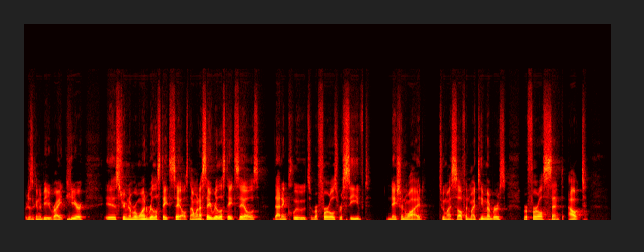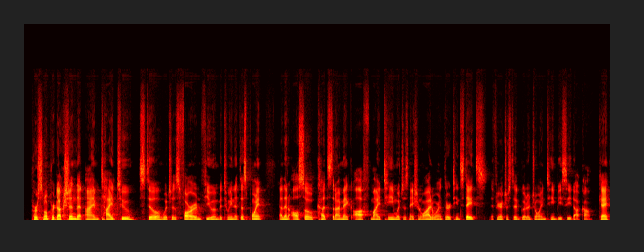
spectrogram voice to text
which is gonna be right here, is stream number one real estate sales. Now, when I say real estate sales, that includes referrals received nationwide to myself and my team members, referrals sent out, personal production that I'm tied to still, which is far and few in between at this point, and then also cuts that I make off my team, which is nationwide. We're in 13 states. If you're interested, go to jointeambc.com. Okay.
